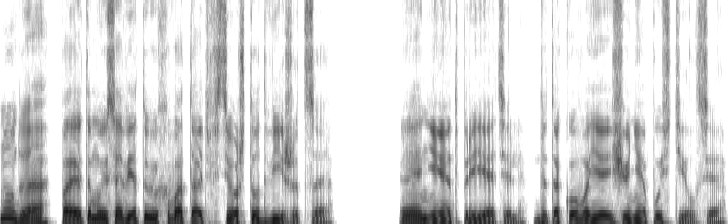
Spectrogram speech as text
«Ну да, поэтому и советую хватать все, что движется». «Э, нет, приятель, до такого я еще не опустился».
